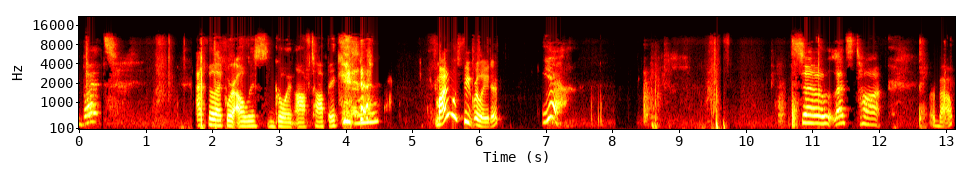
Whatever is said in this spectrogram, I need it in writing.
But I feel like we're always going off topic. Mm-hmm. Mine was feet related. yeah. So let's talk. About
